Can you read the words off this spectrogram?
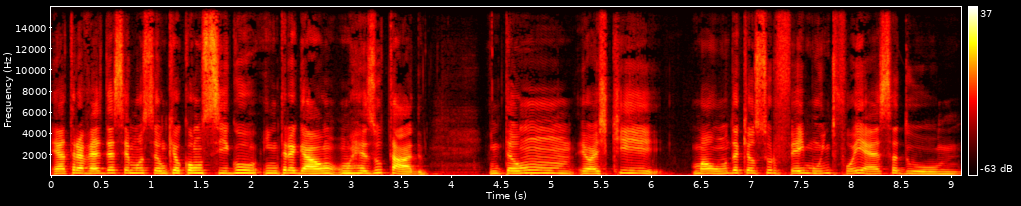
é através dessa emoção que eu consigo entregar um, um resultado. Então, eu acho que uma onda que eu surfei muito foi essa do,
